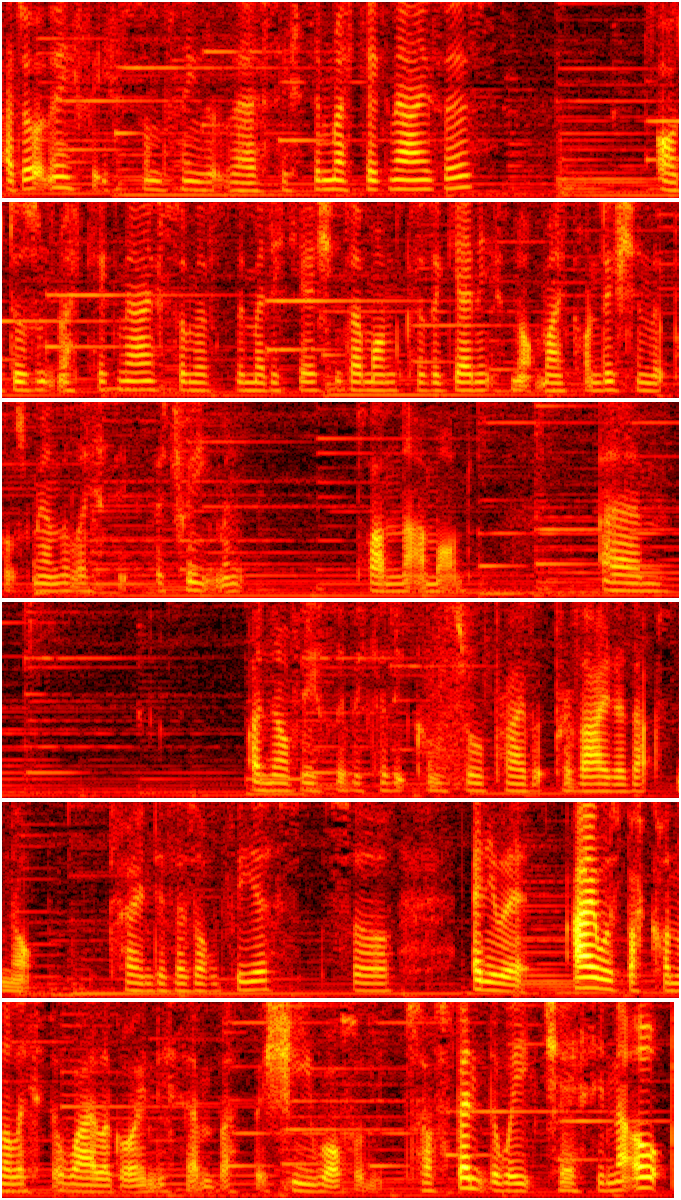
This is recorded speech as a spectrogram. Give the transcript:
I don't know if it's something that their system recognises or doesn't recognise some of the medications I'm on because, again, it's not my condition that puts me on the list, it's the treatment plan that I'm on. Um, and obviously, because it comes through a private provider, that's not kind of as obvious. So, anyway, I was back on the list a while ago in December, but she wasn't. So, I've spent the week chasing that up.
